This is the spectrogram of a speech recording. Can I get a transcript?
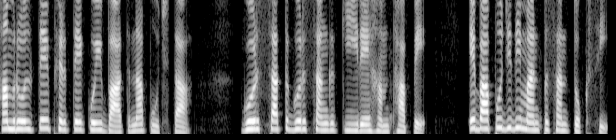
ਹਮ ਰੁਲਤੇ ਫਿਰਤੇ ਕੋਈ ਬਾਤ ਨਾ ਪੁੱਛਤਾ। ਗੁਰ ਸਤਗੁਰ ਸੰਗ ਕੀਰੇ ਹਮ ਥਾਪੇ। ਇਹ ਬਾਪੂ ਜੀ ਦੀ ਮਨਪਸੰਦ ਤੁਕ ਸੀ,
